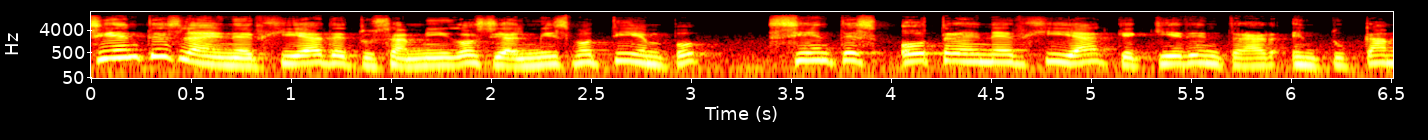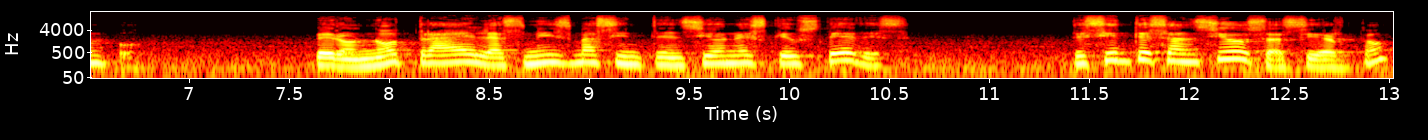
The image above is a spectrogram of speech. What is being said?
Sientes la energía de tus amigos y al mismo tiempo sientes otra energía que quiere entrar en tu campo, pero no trae las mismas intenciones que ustedes. Te sientes ansiosa, ¿cierto?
